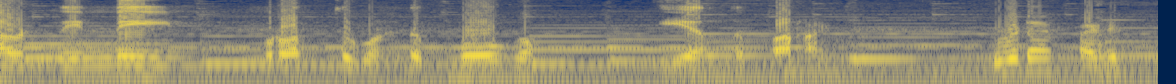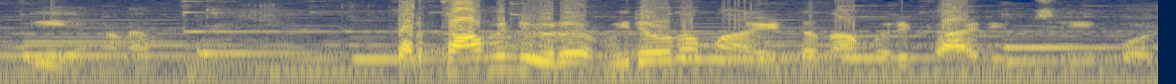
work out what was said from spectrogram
അവൻ നിന്നെയും പുറത്തു കൊണ്ടുപോകും എന്ന് പറഞ്ഞു. ഇവിടെ പഠിപ്പിക്കുകയാണ്. കർത്താവിന് ഒരു വിരോധമായിട്ട് നാം ഒരു കാര്യം ചെയ്യുമ്പോൾ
